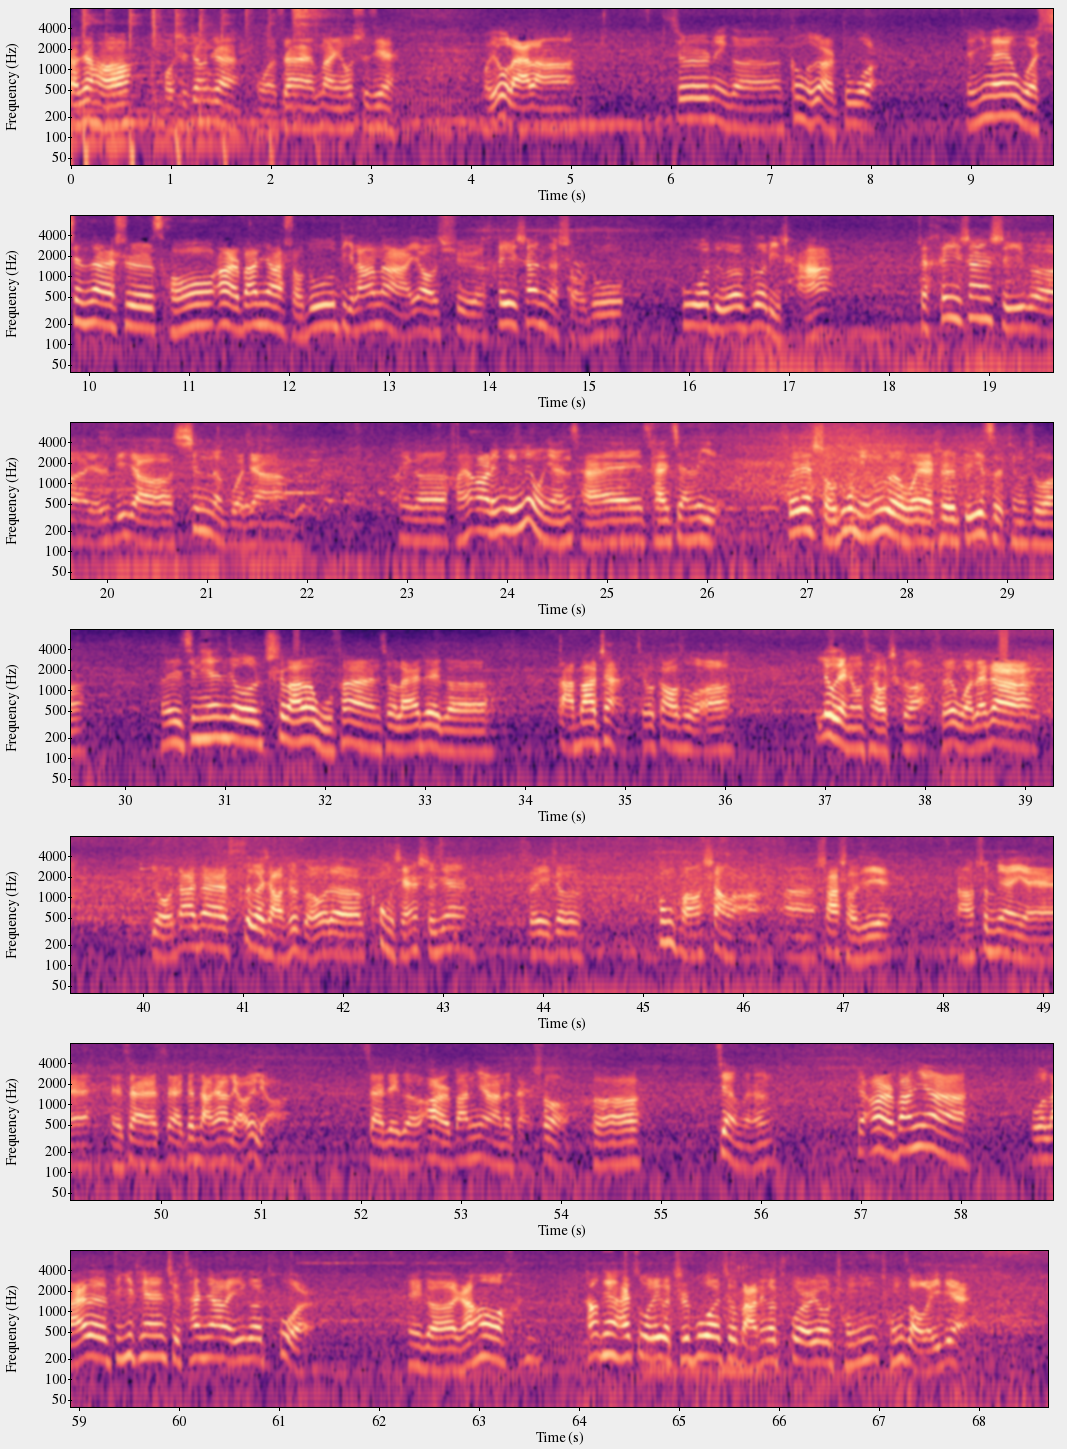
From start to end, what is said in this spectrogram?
大家好，我是张震，我在漫游世界，我又来了啊！今儿那个更的有点多，因为我现在是从阿尔巴尼亚首都蒂拉纳要去黑山的首都波德戈里察。这黑山是一个也是比较新的国家，那个好像二零零六年才才建立，所以这首都名字我也是第一次听说。所以今天就吃完了午饭，就来这个大巴站，就告诉我六点钟才有车，所以我在这儿有大概四个小时左右的空闲时间，所以就疯狂上网啊，刷手机，然后顺便也也再再跟大家聊一聊，在这个阿尔巴尼亚的感受和见闻。这阿尔巴尼亚。我来的第一天去参加了一个 tour，那个，然后当天还做了一个直播，就把那个 tour 又重重走了一遍。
